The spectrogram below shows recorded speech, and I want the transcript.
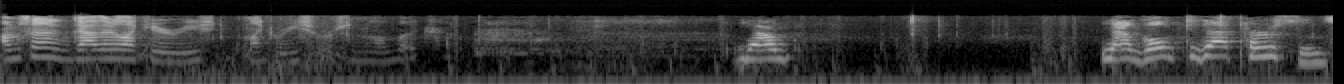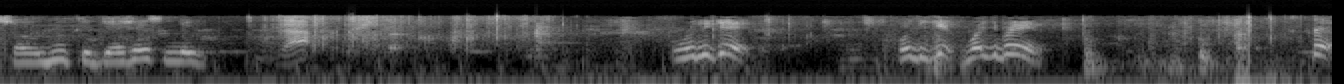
I'm just gonna gather like your res- like resources and all that. crap. Now, now go to that person so you can get his loot. That person. What'd you get? What'd you get? What'd you bring? Stay,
